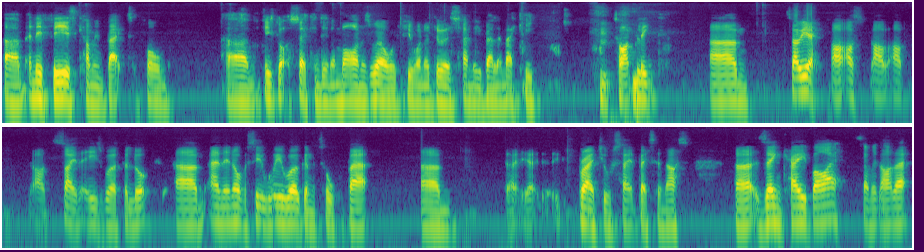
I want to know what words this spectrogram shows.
Um, and if he is coming back to form, um, he's got a second in Oman as well. If you want to do a Sami Valimaki type link, um, so yeah, I, I'd say that he's worth a look. Um, and then obviously we were going to talk about um, uh, Brad, you'll say it better than us. Uh, Zenke by something like that.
